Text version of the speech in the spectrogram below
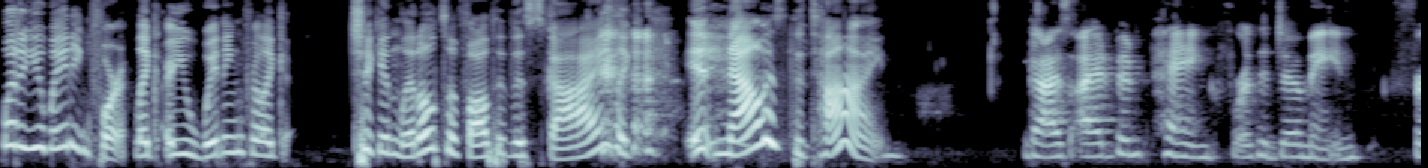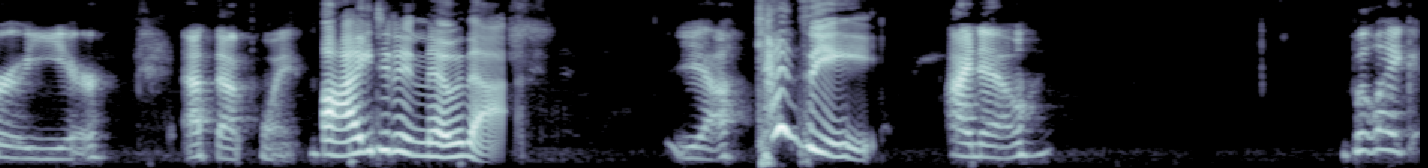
what are you waiting for? Like, are you waiting for like Chicken Little to fall through the sky? Like, it now is the time. Guys, I had been paying for the domain for a year at that point. I didn't know that. Yeah, Kenzie! I know. But like,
